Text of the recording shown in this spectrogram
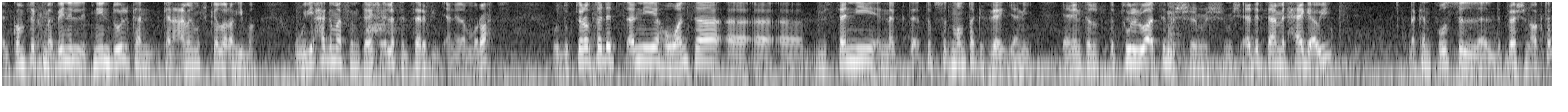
ال conflict ما بين الاثنين دول كان كان عامل مشكلة رهيبة. ودي حاجة ما فهمتهاش إلا في ال therapy يعني لما رحت والدكتورة ابتدت تسألني هو أنت آه، آه، آه، مستني إنك تبسط مامتك إزاي؟ يعني يعني أنت طول الوقت مش مش مش قادر تعمل حاجة قوي ده كان في وسط ال depression أكتر.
